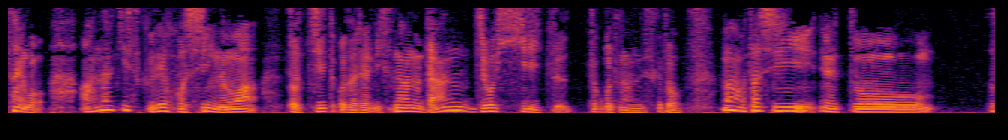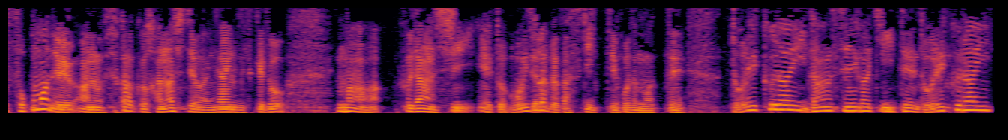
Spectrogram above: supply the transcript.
最後、アナキスクで欲しいのは、どっちってことで、リスナーの男女比率ってことなんですけど、まあ私、えっ、と、そこまで、あの、深く話してはいないんですけど、まあ、普段し、えっ、と、ボイズラブが好きっていうこともあって、どれくらい男性が聞いて、どれくらい、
